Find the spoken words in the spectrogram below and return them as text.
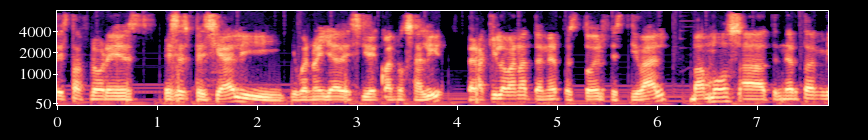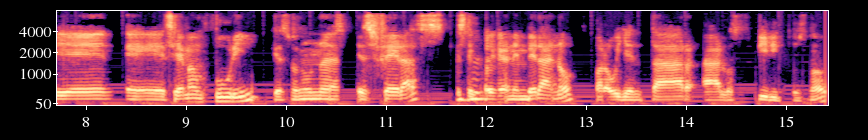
esta flor es, es especial y, y bueno, ella decide cuándo salir pero aquí lo van a tener pues todo el festival. Vamos a tener también, eh, se llaman Furin, que son unas esferas que se cuelgan en verano para ahuyentar a los espíritus, ¿no?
